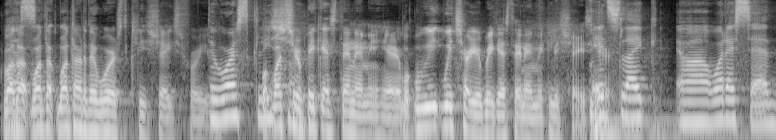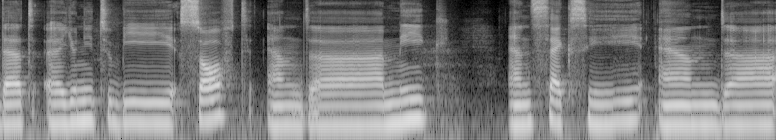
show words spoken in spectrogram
What Yes. are, what what are the worst cliches for you? The worst Wh- What's your biggest enemy here? Wh- wh- Which are your biggest enemy cliches here? It's like uh, what I said that uh, you need to be soft and uh, meek and sexy and uh,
